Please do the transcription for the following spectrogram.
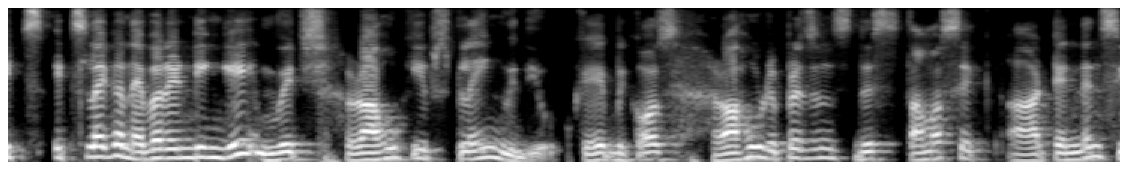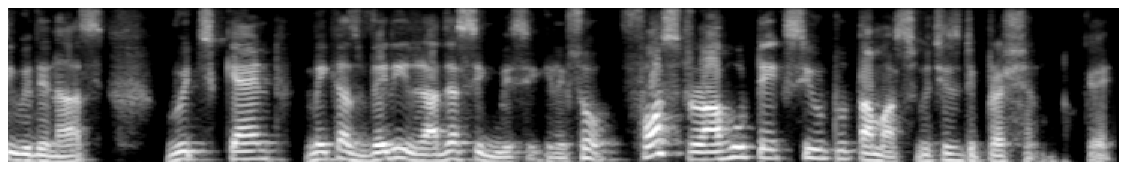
it's it's like a never ending game which rahu keeps playing with you okay? Because rahu represents this tamasic uh, tendency within us which can make us very rajasic basically. So first rahu takes you to tamas which is depression okay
